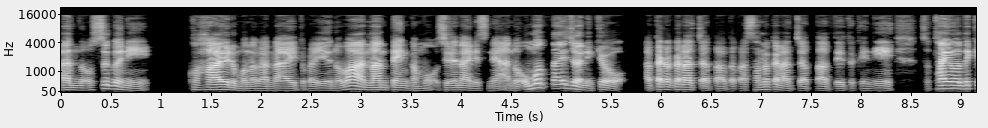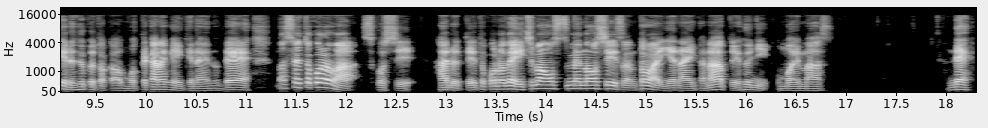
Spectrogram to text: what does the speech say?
あの、すぐにこう入るものがないとかいうのは難点かもしれないですね。あの、思った以上に今日暖かくなっちゃったとか寒くなっちゃったっていう時に、そう対応できる服とかを持ってかなきゃいけないので、まあそういうところは少し春っていうところで一番おすすめのシーズンとは言えないかなというふうに思います。で、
